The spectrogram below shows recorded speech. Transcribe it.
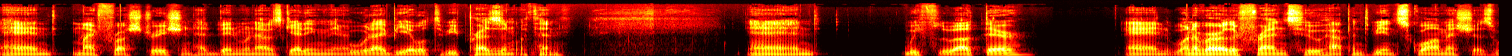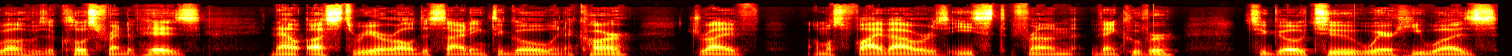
and my frustration had been when I was getting there would I be able to be present with him? And we flew out there, and one of our other friends who happened to be in Squamish as well, who's a close friend of his, now us three are all deciding to go in a car, drive almost five hours east from Vancouver to go to where he was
